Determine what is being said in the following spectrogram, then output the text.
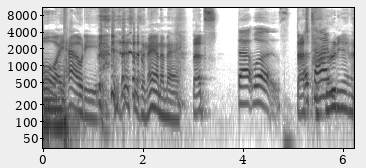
Boy, howdy. this is an anime. that's That was that's a time. pretty anime.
